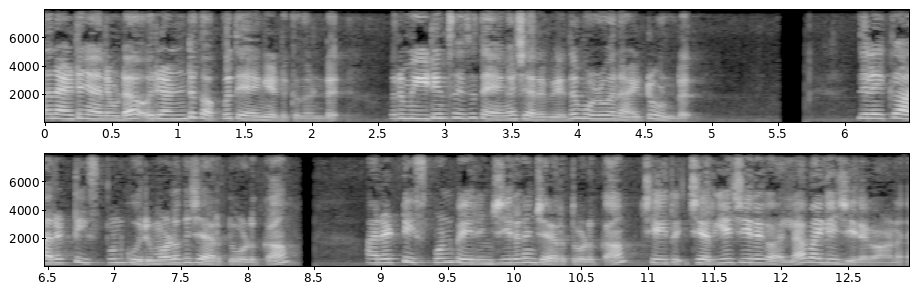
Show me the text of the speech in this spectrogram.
അതിനായിട്ട് ഞാനിവിടെ ഒരു രണ്ട് കപ്പ് തേങ്ങ എടുക്കുന്നുണ്ട്. ഒരു മീഡിയം സൈസ് തേങ്ങ ചിരവിയത് മുഴുവനായിട്ടും ഉണ്ട്. ഇതിലേക്ക് അര ടീസ്പൂൺ കുരുമുളക് ചേർത്ത് കൊടുക്കാം. അര ടീസ്പൂൺ പെരുംജീരകം ചേർത്ത് കൊടുക്കാം. ചെറിയ ജീരകമല്ല വലിയ ജീരകമാണ്.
